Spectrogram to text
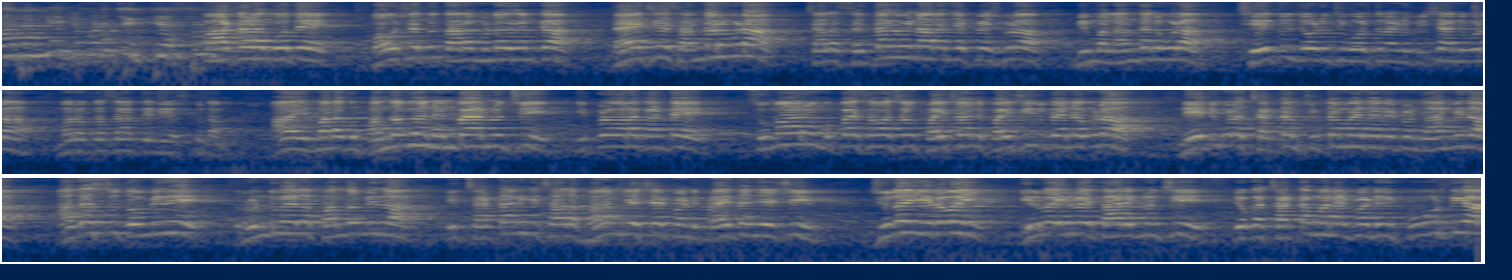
వాటన్నిటి కూడా చెక్ చేస్తాం మాట్లాడకపోతే భవిష్యత్తు తరం ఉండదు కనుక దయచేసి అందరూ కూడా చాలా శ్రద్ధగా వినాలని చెప్పేసి కూడా మిమ్మల్ని అందరూ కూడా చేతులు జోడించి కోరుతున్న విషయాన్ని కూడా మరొకసారి తెలియజేసుకుందాం. ఆ మనకు పంతొమ్మిది వందల ఎనభై ఆరు నుంచి ఇప్పటి వరకు అంటే సుమారు ముప్పై సంవత్సరాలు పైచీలు పైన కూడా నేటి కూడా చట్టం చుట్టమైంది అనేటువంటి దాని మీద ఆగస్టు తొమ్మిది రెండు వేల పంతొమ్మిదిలో ఈ చట్టానికి చాలా బలం చేసేటువంటి ప్రయత్నం చేసి జూలై ఇరవై ఇరవై ఇరవై తారీఖు నుంచి ఈ యొక్క చట్టం అనేటువంటిది పూర్తిగా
